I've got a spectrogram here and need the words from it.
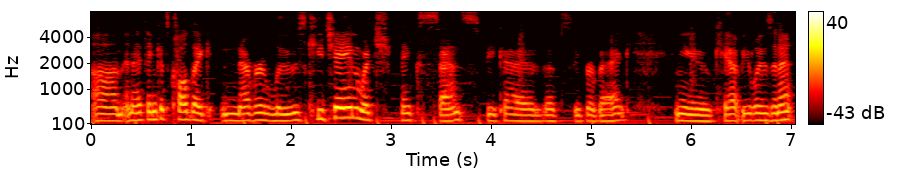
Um, and I think it's called like Never Lose keychain, which makes sense because it's super big you can't be losing it.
